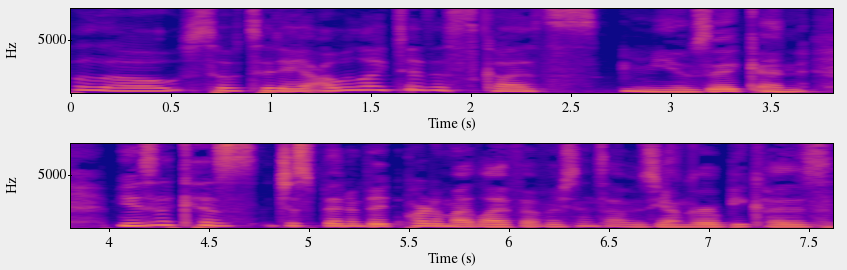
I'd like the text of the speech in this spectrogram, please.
Hello. So today I would like to discuss music and music has just been a big part of my life ever since I was younger because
